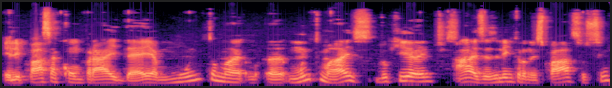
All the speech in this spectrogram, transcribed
Ele passa a comprar a ideia muito mais, muito mais do que antes. Ah, às vezes ele entrou no espaço sim,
